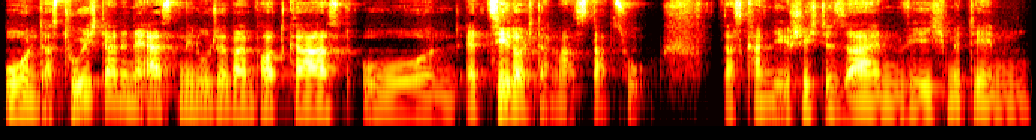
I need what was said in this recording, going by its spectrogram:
Und das tue ich dann in der ersten Minute beim Podcast und erzähle euch dann was dazu. Das kann die Geschichte sein, wie ich mit den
